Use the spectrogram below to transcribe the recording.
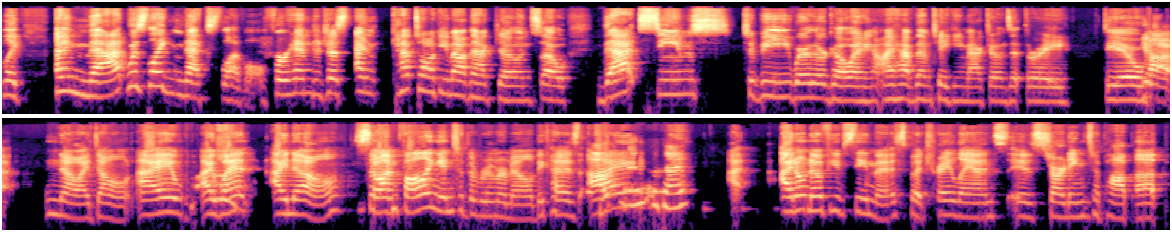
like and that was like next level for him to just and kept talking about mac jones so that seems to be where they're going i have them taking mac jones at three do you Yeah. No, I don't. I I hmm. went I know. So I'm falling into the rumor mill because I okay, okay. I don't know if you've seen this, but Trey Lance is starting to pop up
